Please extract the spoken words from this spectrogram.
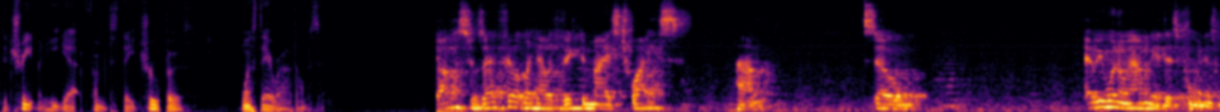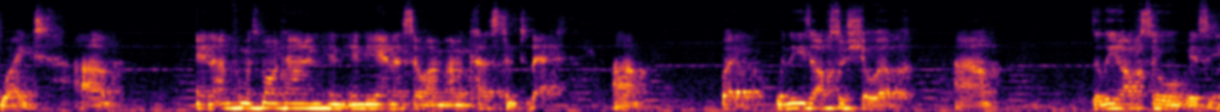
the treatment he got from the state troopers once they arrived on the scene. Officers, I felt like I was victimized twice. Um, so everyone around me at this point is white. Um, and I'm from a small town in, in Indiana, so I'm, I'm, accustomed to that. Um, but when these officers show up, um, the lead officer is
